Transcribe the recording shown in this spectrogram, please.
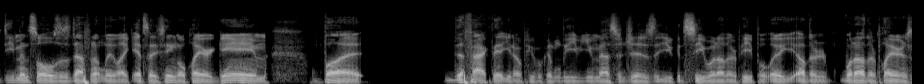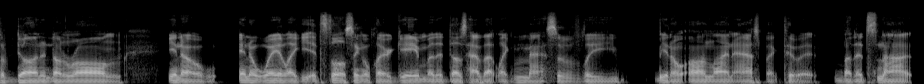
Demon's Souls is definitely like it's a single player game, but the fact that you know people can leave you messages that you can see what other people like, other what other players have done and done wrong you know in a way like it's still a single player game but it does have that like massively you know online aspect to it but it's not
